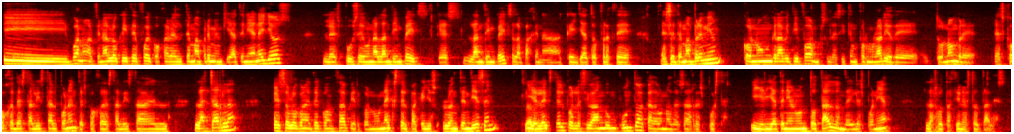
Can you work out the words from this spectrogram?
Y bueno, al final lo que hice fue coger el tema premium que ya tenían ellos, les puse una landing page, que es landing page, la página que ya te ofrece ese tema premium, con un Gravity Forms les hice un formulario de tu nombre, escoge de esta lista el ponente, escoge de esta lista el, la charla, eso lo conecté con Zapier, con un Excel para que ellos lo entendiesen y el Excel pues les iba dando un punto a cada una de esas respuestas y ya tenían un total donde ahí les ponía las votaciones totales.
